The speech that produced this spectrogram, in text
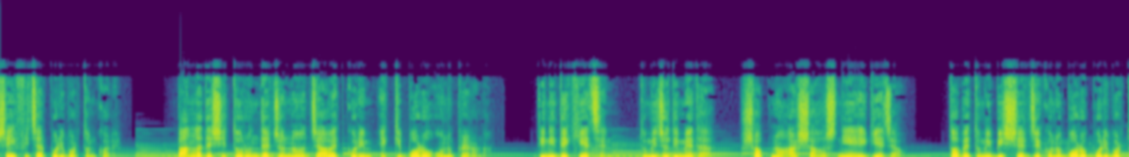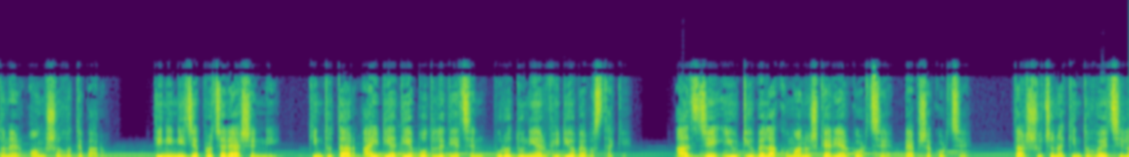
সেই ফিচার পরিবর্তন করে। বাংলাদেশি তরুণদের জন্য জাওয়েদ করিম একটি বড় অনুপ্রেরণা। তিনি দেখিয়েছেন, তুমি যদি মেধা, স্বপ্ন আর সাহস নিয়ে এগিয়ে যাও, তবে তুমি বিশ্বের যে কোনো বড় পরিবর্তনের অংশ হতে পারো। তিনি নিজে প্রচারে আসেননি, কিন্তু তার আইডিয়া দিয়ে বদলে দিয়েছেন পুরো দুনিয়ার ভিডিও ব্যবস্থাকে। আজ যে ইউটিউবে লাখো মানুষ ক্যারিয়ার গড়ছে, ব্যবসা করছে, তার সূচনা কিন্তু হয়েছিল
